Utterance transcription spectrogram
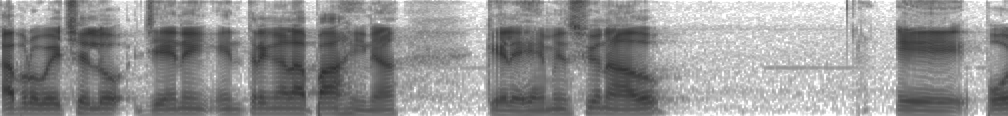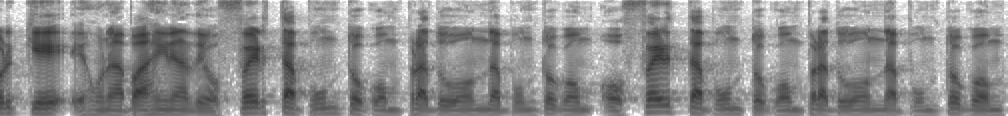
Aprovechenlo, llenen, entren a la página que les he mencionado. Eh, porque es una página de oferta.compratuhonda.com oferta.compratuhonda.com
